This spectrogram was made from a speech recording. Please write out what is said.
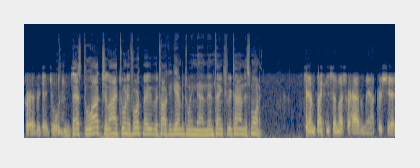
for everyday Georgians. Best of luck, July 24th. Maybe we'll talk again between now and then. Thanks for your time this morning. Tim, thank you so much for having me. I appreciate it.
